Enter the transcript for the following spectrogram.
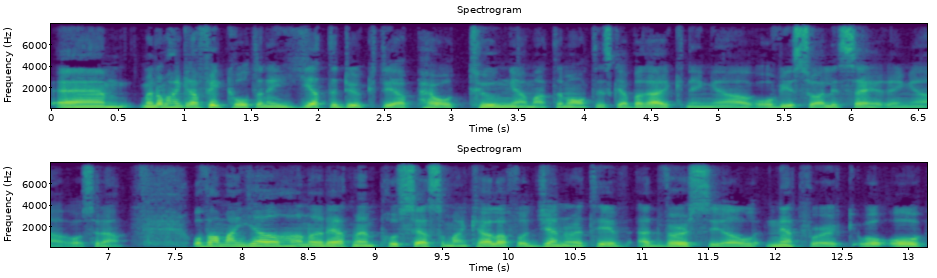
Ehm, men de här grafikkorten är jätteduktiga på tunga matematiska beräkningar och visualiseringar och sådär. Och vad man gör här nu det är att med en process som man kallar för Generative Adversarial Network och, och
